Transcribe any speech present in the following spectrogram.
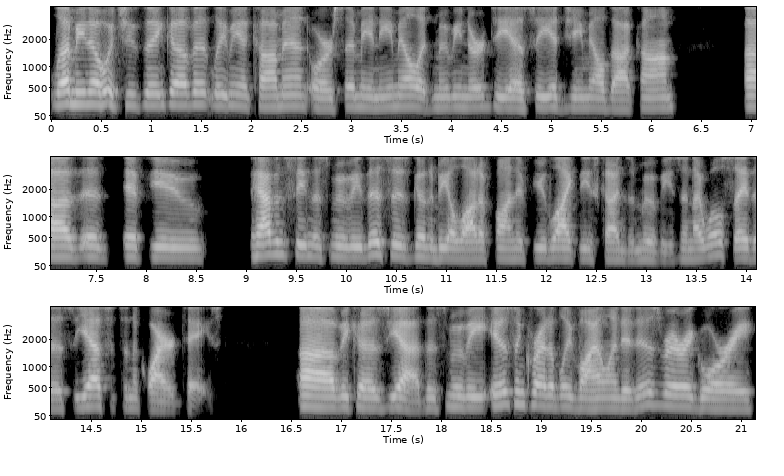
let me know what you think of it. Leave me a comment or send me an email at movienerdtse at gmail dot com. Uh, if you haven't seen this movie, this is going to be a lot of fun if you like these kinds of movies. And I will say this yes, it's an acquired taste. Uh, because, yeah, this movie is incredibly violent, it is very gory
